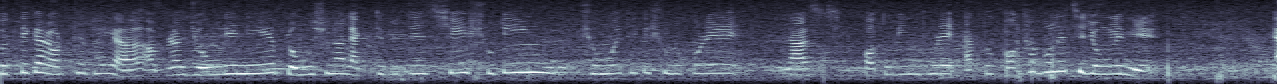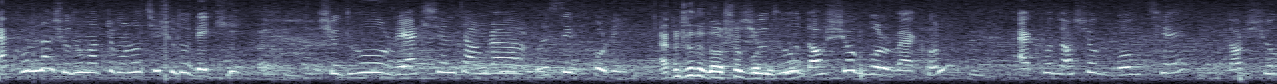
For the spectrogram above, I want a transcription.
সত্যিকার অর্থে ভাইয়া আমরা জঙ্গলি নিয়ে প্রমোশনাল অ্যাক্টিভিটিস সেই শুটিং সময় থেকে শুরু করে লাস্ট কতদিন ধরে এত কথা বলেছি জঙ্গলি নিয়ে এখন না শুধুমাত্র মনে হচ্ছে শুধু দেখি শুধু রিয়াকশনটা আমরা রিসিভ করি। এখন শুধু দর্শক শুধু দর্শক বলব এখন এখন দর্শক বলছে দর্শক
